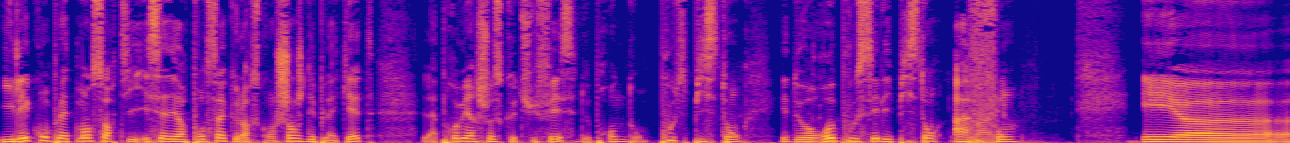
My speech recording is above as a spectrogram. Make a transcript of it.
il est complètement sorti. Et c'est d'ailleurs pour ça que lorsqu'on change des plaquettes, la première chose que tu fais, c'est de prendre ton pouce piston et de repousser les pistons à fond. Et, euh,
